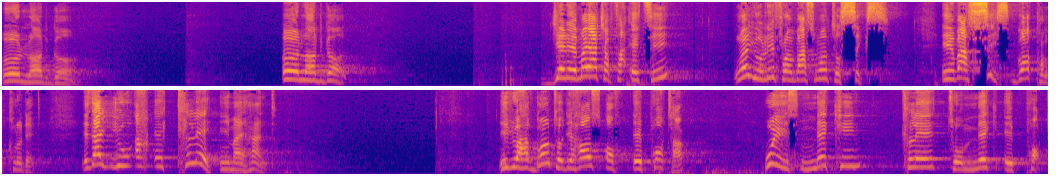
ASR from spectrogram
Lord God. Oh Lord God. Jeremiah chapter 18, when you read from verse 1 to 6, in verse 6, God concluded, is that you are a clay in my hand. If you have gone to the house of a potter who is making clay to make a pot,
